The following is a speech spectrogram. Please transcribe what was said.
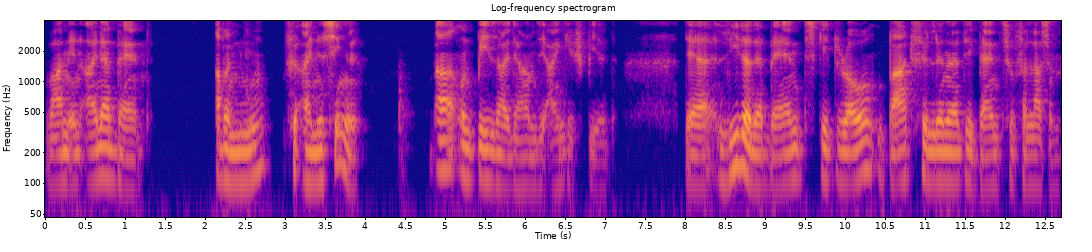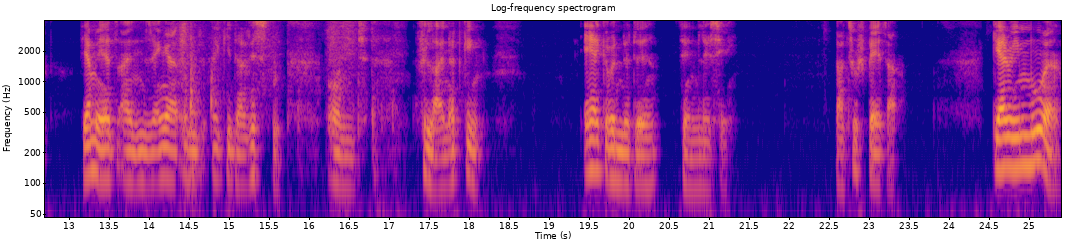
waren in einer Band, aber nur für eine Single. A und B-Seite haben sie eingespielt. Der Leader der Band, Skid Row, bat Phil Lynott, die Band zu verlassen. Sie haben jetzt einen Sänger und Gitarristen und Phil Lynott ging. Er gründete Thin Lizzy. Dazu später. Gary Moore,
